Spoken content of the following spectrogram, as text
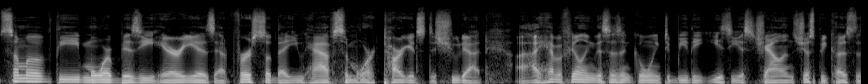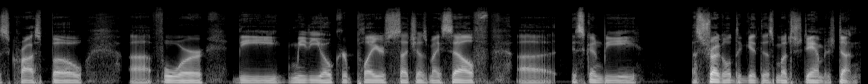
some of the more busy areas at first so that you have some more targets to shoot at. I have a feeling this isn't going to be the easiest challenge just because this crossbow uh, for the mediocre players such as myself uh, is going to be a struggle to get this much damage done.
